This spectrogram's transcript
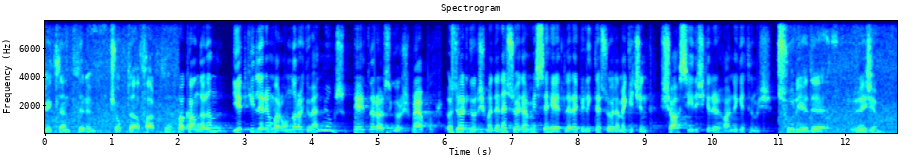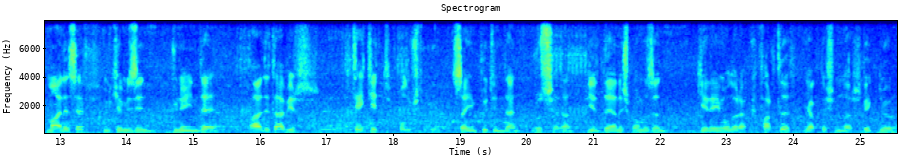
beklentilerim çok daha farklı. Bakanların, yetkililerin var. Onlara güvenmiyor musun? Heyetler arası görüşme yapılır. Özel görüşmede ne söylenmişse heyetlere birlikte söylemek için şahsi ilişkileri haline getirmiş. Suriye'de rejim maalesef ülkemizin güneyinde adeta bir tehdit oluşturuyor. Sayın Putin'den, Rusya'dan bir dayanışmamızın gereği olarak farklı yaklaşımlar bekliyorum.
